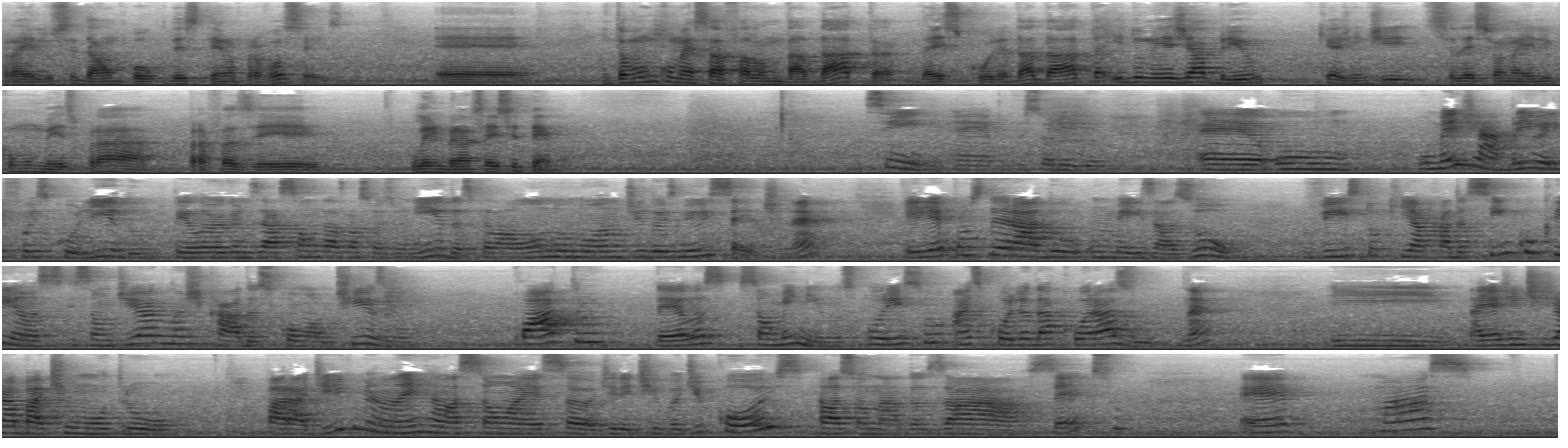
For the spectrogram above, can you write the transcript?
para elucidar um pouco desse tema para vocês. É... Então vamos começar falando da data, da escolha da data e do mês de abril, que a gente seleciona ele como mês para fazer lembrança a esse tema. Sim, é, professor Igor. É, o, o mês de abril ele foi escolhido pela Organização das Nações Unidas, pela ONU, no ano de 2007, né? Ele é considerado um mês azul, visto que a cada cinco crianças que são diagnosticadas com autismo, quatro delas são meninos. Por isso a escolha da cor azul, né? E aí a gente já bate um outro paradigma né, em relação a essa diretiva de cores relacionadas a sexo, é, mas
